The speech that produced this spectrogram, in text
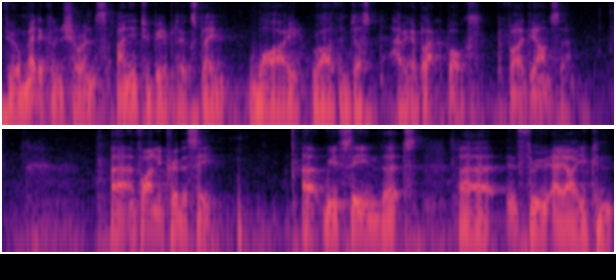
for your medical insurance, I need to be able to explain why rather than just having a black box provide the answer. Uh, and finally, privacy. Uh, we've seen that uh, through AI you can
